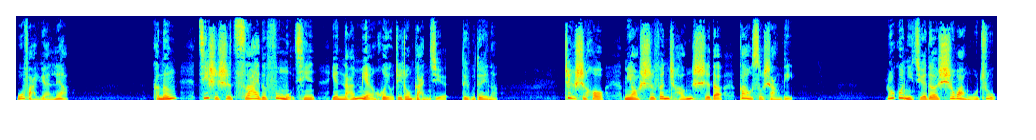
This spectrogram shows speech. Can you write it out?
无法原谅。可能即使是慈爱的父母亲，也难免会有这种感觉，对不对呢？这个时候，你要十分诚实的告诉上帝。如果你觉得失望无助，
